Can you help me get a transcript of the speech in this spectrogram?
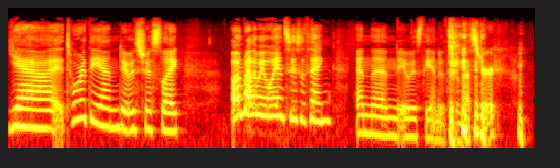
Yeah, toward the end, it was just like, oh, and by the way, buoyancy's a thing. And then it was the end of the semester.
